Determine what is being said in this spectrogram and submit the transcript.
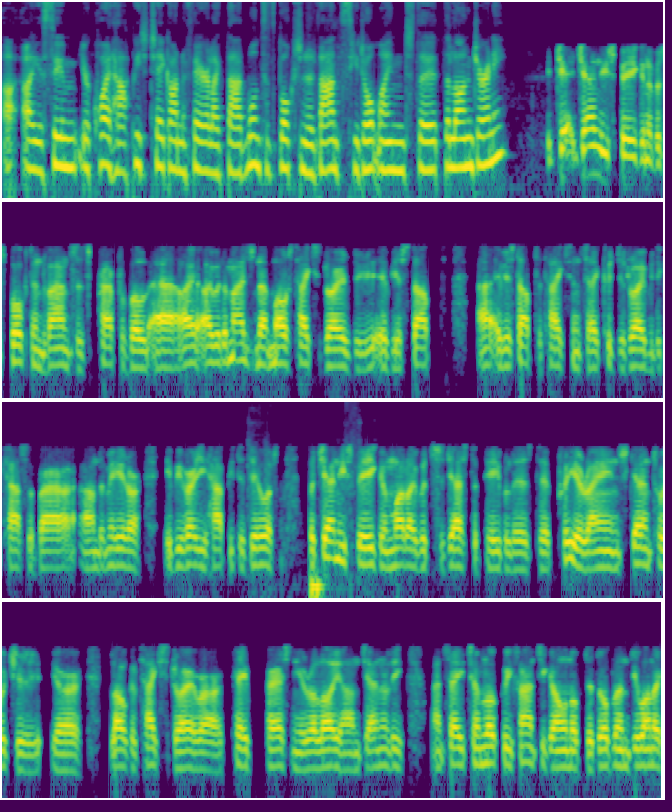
I, I assume you're quite happy to take on a fare like that once it's booked in advance. You don't mind the, the long journey generally speaking, if it's booked in advance, it's preferable. Uh, I, I, would imagine that most taxi drivers, if you stopped, uh, if you stopped the taxi and said, "Could you drive me to Castlebar on the meter?" you'd be very happy to do it. But generally speaking, what I would suggest to people is to pre-arrange, get in touch with your local taxi driver or person you rely on generally, and say to him, "Look, we fancy going up to Dublin. Do you want to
